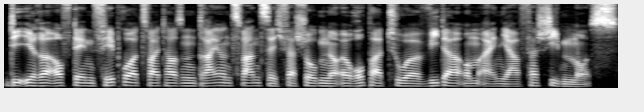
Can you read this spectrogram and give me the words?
die ihre auf den Februar 2023 verschobene Europatour wieder um ein Jahr verschieben muss.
